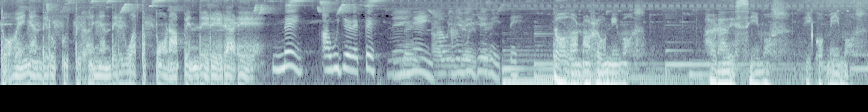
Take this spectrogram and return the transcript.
Tobe ñandero putu ñandere guatapora pendererare. Nei, abuye vete. Ney, vete. Todos nos reunimos, agradecimos y comimos.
